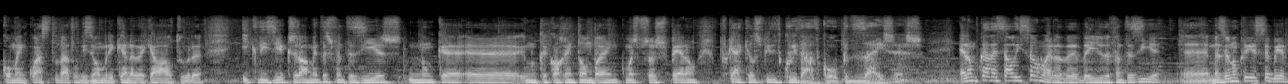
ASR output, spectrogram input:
como em quase toda a televisão americana daquela altura, e que dizia que geralmente as fantasias nunca, eh, nunca correm tão bem como as pessoas esperam, porque há aquele espírito de cuidado com o que desejas. Era um bocado essa a lição, não era? Da, da Ilha da Fantasia. Eh, mas eu não queria saber.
